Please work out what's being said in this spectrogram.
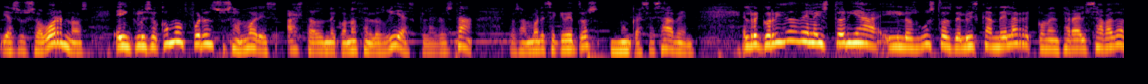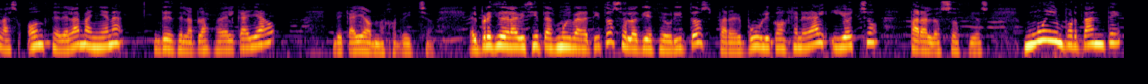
y a sus sobornos, e incluso cómo fueron sus amores, hasta donde conocen los guías, claro está. Los amores secretos nunca se saben. El recorrido de la historia y los gustos de Luis Candela comenzará el sábado a las 11 de la mañana desde la Plaza del Callao de Callao, mejor dicho. El precio de la visita es muy baratito, solo 10 euritos para el público en general y 8 para los socios. Muy importante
